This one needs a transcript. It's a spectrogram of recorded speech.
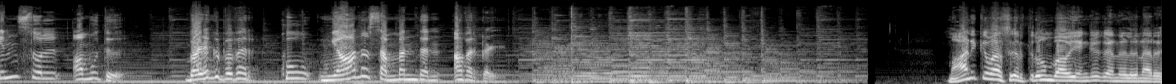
இன்சொல் அமுது. வழங்குபவர் கு ஞான சம்பந்தன் அவர்கள். மாணிக்க வாசகர் திருவம்பாவை எங்கே கண்டு எழுதினாரு?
